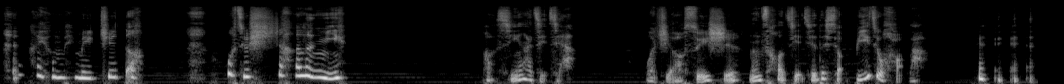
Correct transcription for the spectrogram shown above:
还有妹妹知道，我就杀了你！放心啊，姐姐，我只要随时能操姐姐的小逼就好了。嘿嘿嘿嘿。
